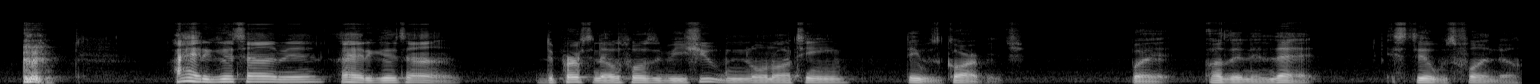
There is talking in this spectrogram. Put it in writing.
I had a good time, man. I had a good time the person that was supposed to be shooting on our team, they was garbage. But other than that, it still was fun though.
